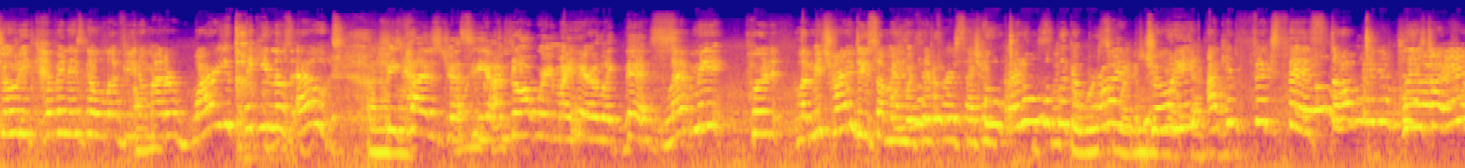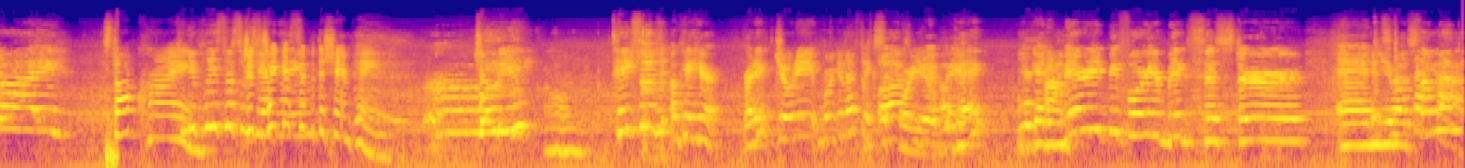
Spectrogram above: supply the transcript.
Jody, Kevin is gonna love you no oh. matter. Why are you picking those out? Because, Jesse, I'm not wearing my hair like this. Let me put. Let me try and do something with it for a second. I don't look like, the a worst bride. Jody. I can fix this. Stop. Please don't cry. Stop crying. Can you please have some Just take a sip of the champagne. Jody, Oh my take some. Okay, here. Ready? Jody, we're gonna fix it Oh, for you. good. Okay. You're getting Um, married before your big sister, and you have that someone bad.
